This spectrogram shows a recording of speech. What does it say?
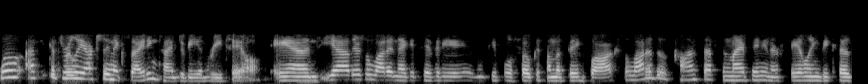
Well, I think it's really actually an exciting time to be in retail. And yeah, there's a lot of negativity and people focus on the big box. A lot of those concepts, in my opinion, are failing because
